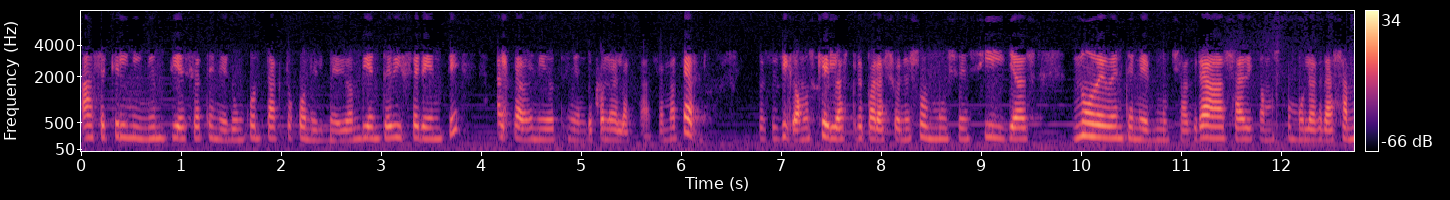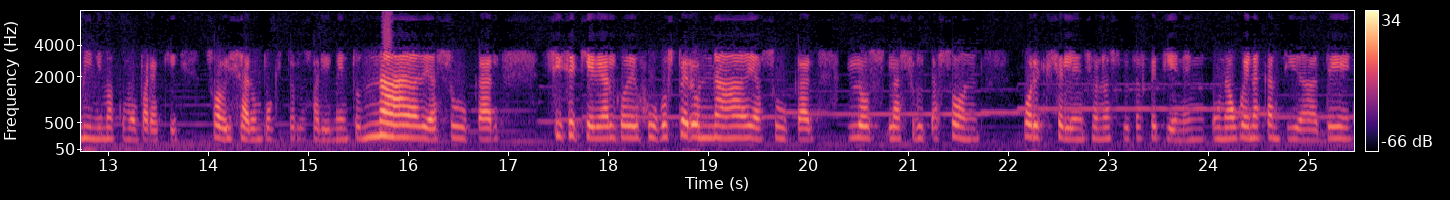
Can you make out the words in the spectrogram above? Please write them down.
hace que el niño empiece a tener un contacto con el medio ambiente diferente al que ha venido teniendo con la lactancia materna. Entonces, digamos que las preparaciones son muy sencillas, no deben tener mucha grasa, digamos como la grasa mínima como para que suavizar un poquito los alimentos, nada de azúcar, si se quiere algo de jugos, pero nada de azúcar. Los, las frutas son por excelencia unas frutas que tienen una buena cantidad de,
